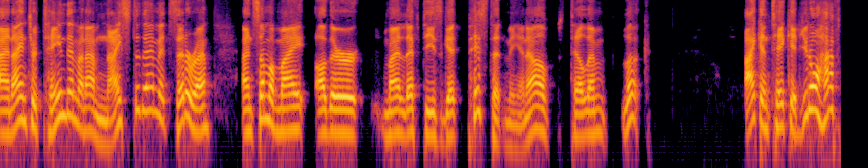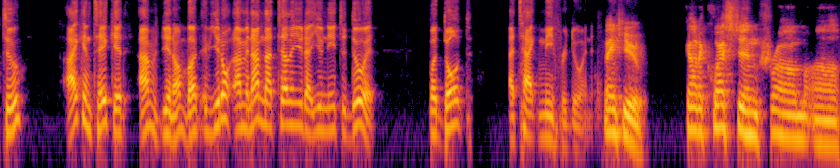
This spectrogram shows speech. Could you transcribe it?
and i entertain them and i'm nice to them etc and some of my other my lefties get pissed at me and I'll tell them, look, I can take it. You don't have to. I can take it. I'm, you know, but if you don't, I mean, I'm not telling you that you need to do it, but don't attack me for doing it. Thank you. Got a question from uh,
